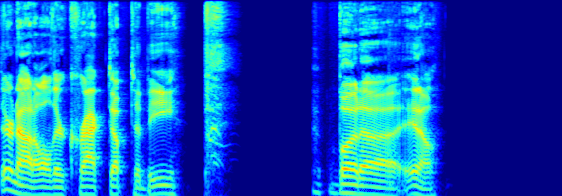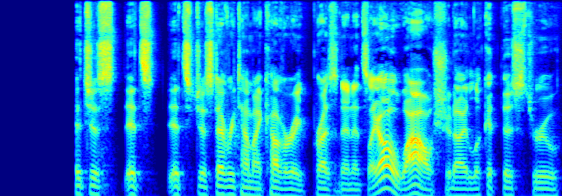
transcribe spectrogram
they're not all they're cracked up to be. but uh, you know, it's just it's it's just every time I cover a president, it's like, oh wow, should I look at this through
